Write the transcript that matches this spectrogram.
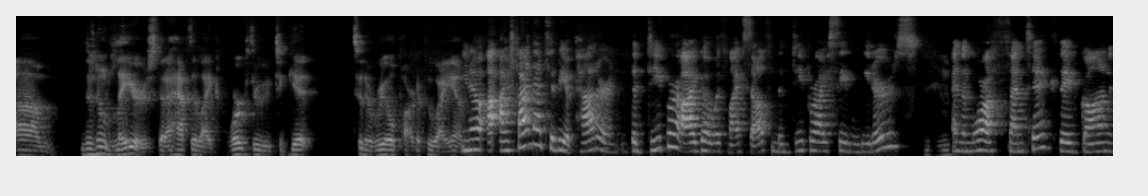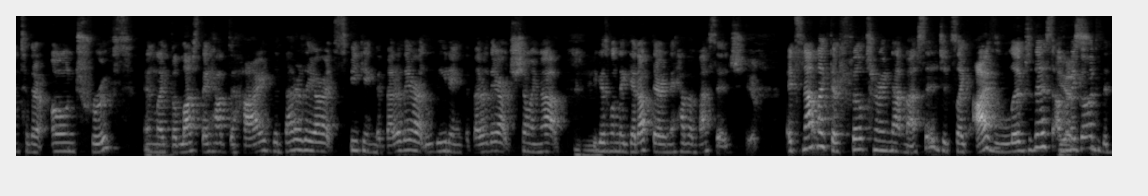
Um. There's no layers that I have to like work through to get to the real part of who I am. You know, I, I find that to be a pattern. The deeper I go with myself and the deeper I see leaders Mhm. and the more authentic they've gone into their own truth and like the less they have to hide, the better they are at speaking, the better they are at leading, the better they are at showing up. Mhm. Because when they get up there and they have a message, Yep. It's not like they're filtering that message. It's like, I've lived this. I'm Yes. going to go into the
